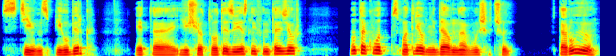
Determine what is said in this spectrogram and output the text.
Стивен Спилберг. Это еще тот известный фантазер – ну так вот, посмотрел недавно вышедшую вторую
